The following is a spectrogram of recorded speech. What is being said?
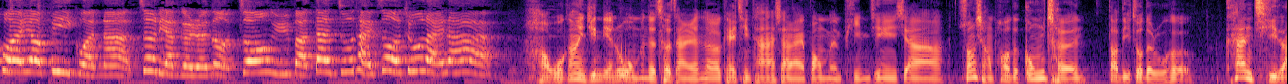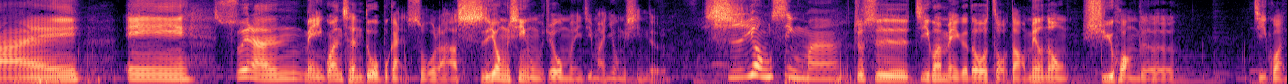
快要闭馆了。这两个人哦，终于把弹珠台做出来了。好，我刚刚已经联络我们的策展人了，可以请他下来帮我们评鉴一下双响炮的工程到底做得如何？看起来，诶。虽然美观程度我不敢说啦，实用性我觉得我们已经蛮用心的了。实用性吗？就是机关每个都有走到，没有那种虚晃的机关，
